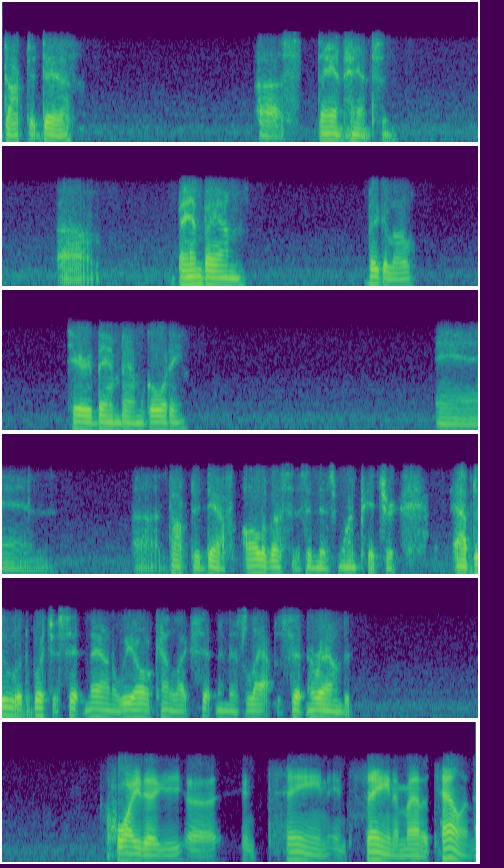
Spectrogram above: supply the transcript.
Dr. Death, uh, Stan Hansen, um, Bam Bam Bigelow, Terry Bam Bam Gordy, and uh, Dr. Death. All of us is in this one picture. Abdullah the Butcher sitting down, and we all kind of like sitting in his lap, sitting around it. Quite a uh, insane, insane amount of talent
